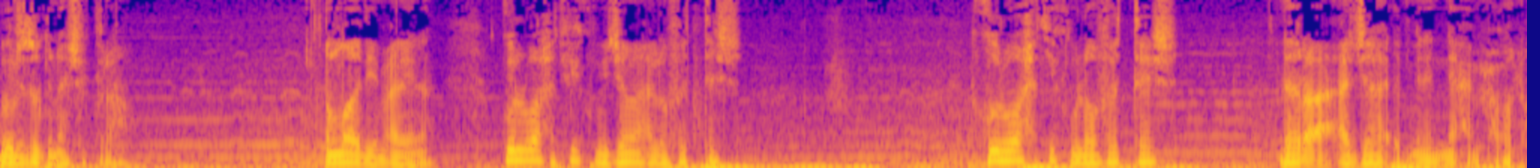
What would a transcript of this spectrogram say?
ويرزقنا شكرها الله يديم علينا. كل واحد فيكم يا جماعة لو فتش. كل واحد فيكم لو فتش لرأى عجائب من النعم حوله.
